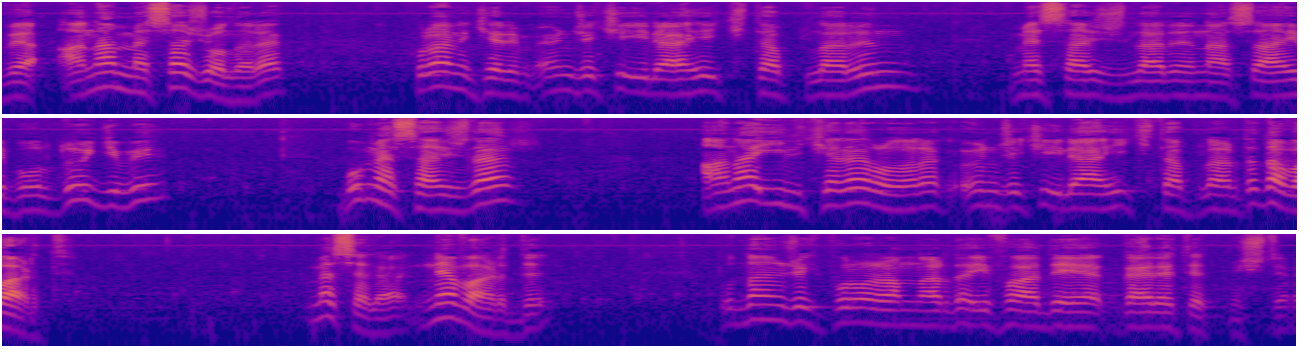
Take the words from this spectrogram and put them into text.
ve ana mesaj olarak Kur'an-ı Kerim önceki ilahi kitapların mesajlarına sahip olduğu gibi bu mesajlar ana ilkeler olarak önceki ilahi kitaplarda da vardı. Mesela ne vardı? Bundan önceki programlarda ifadeye gayret etmiştim.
